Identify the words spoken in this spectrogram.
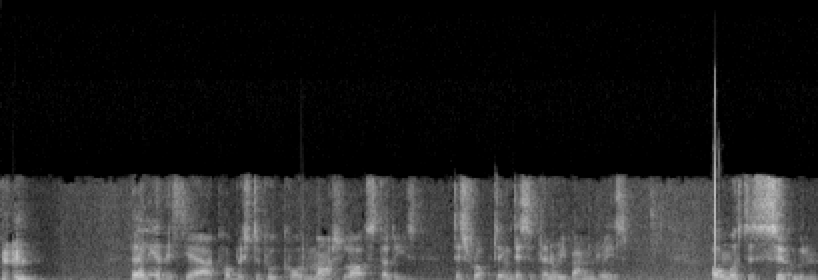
Earlier this year, I published a book called Martial Arts Studies Disrupting Disciplinary Boundaries. Almost as soon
